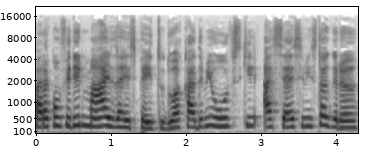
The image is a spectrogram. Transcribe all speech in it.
Para conferir mais a respeito do Academy UFSC, acesse o Instagram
